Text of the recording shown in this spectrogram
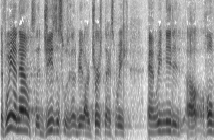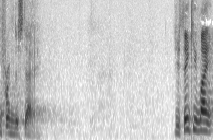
If we announced that Jesus was going to be at our church next week and we needed a home for him to stay, do you think you might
